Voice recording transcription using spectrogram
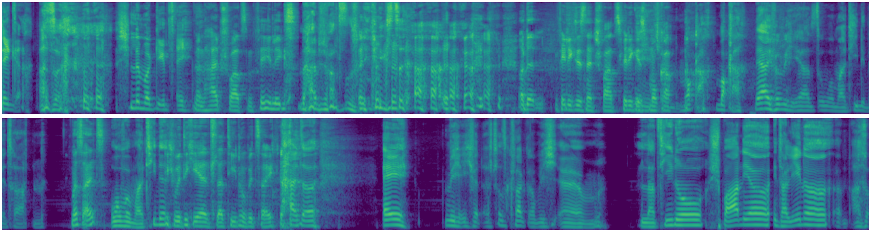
Digga, also schlimmer geht's echt. Einen halbschwarzen Felix. Einen halbschwarzen Felix. Oder Felix ist nicht schwarz, Felix nee, ist Mokka. Mokka, Mokka. Ja, ich würde mich eher als Ovo Maltine betrachten. Was als? Ovo Maltine. Ich würde dich eher als Latino bezeichnen. Alter, ey, mich, ich werde öfters gefragt, ob ich ähm, Latino, Spanier, Italiener, also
